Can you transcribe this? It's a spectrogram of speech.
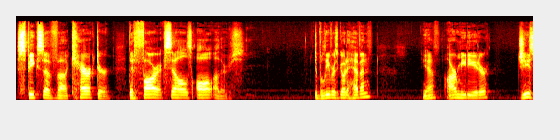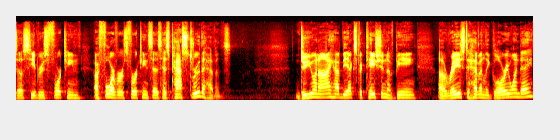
speaks of uh, character that far excels all others. Do believers go to heaven? Yeah, our mediator, Jesus, Hebrews 14, uh, 4, verse 14 says, has passed through the heavens. Do you and I have the expectation of being uh, raised to heavenly glory one day?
